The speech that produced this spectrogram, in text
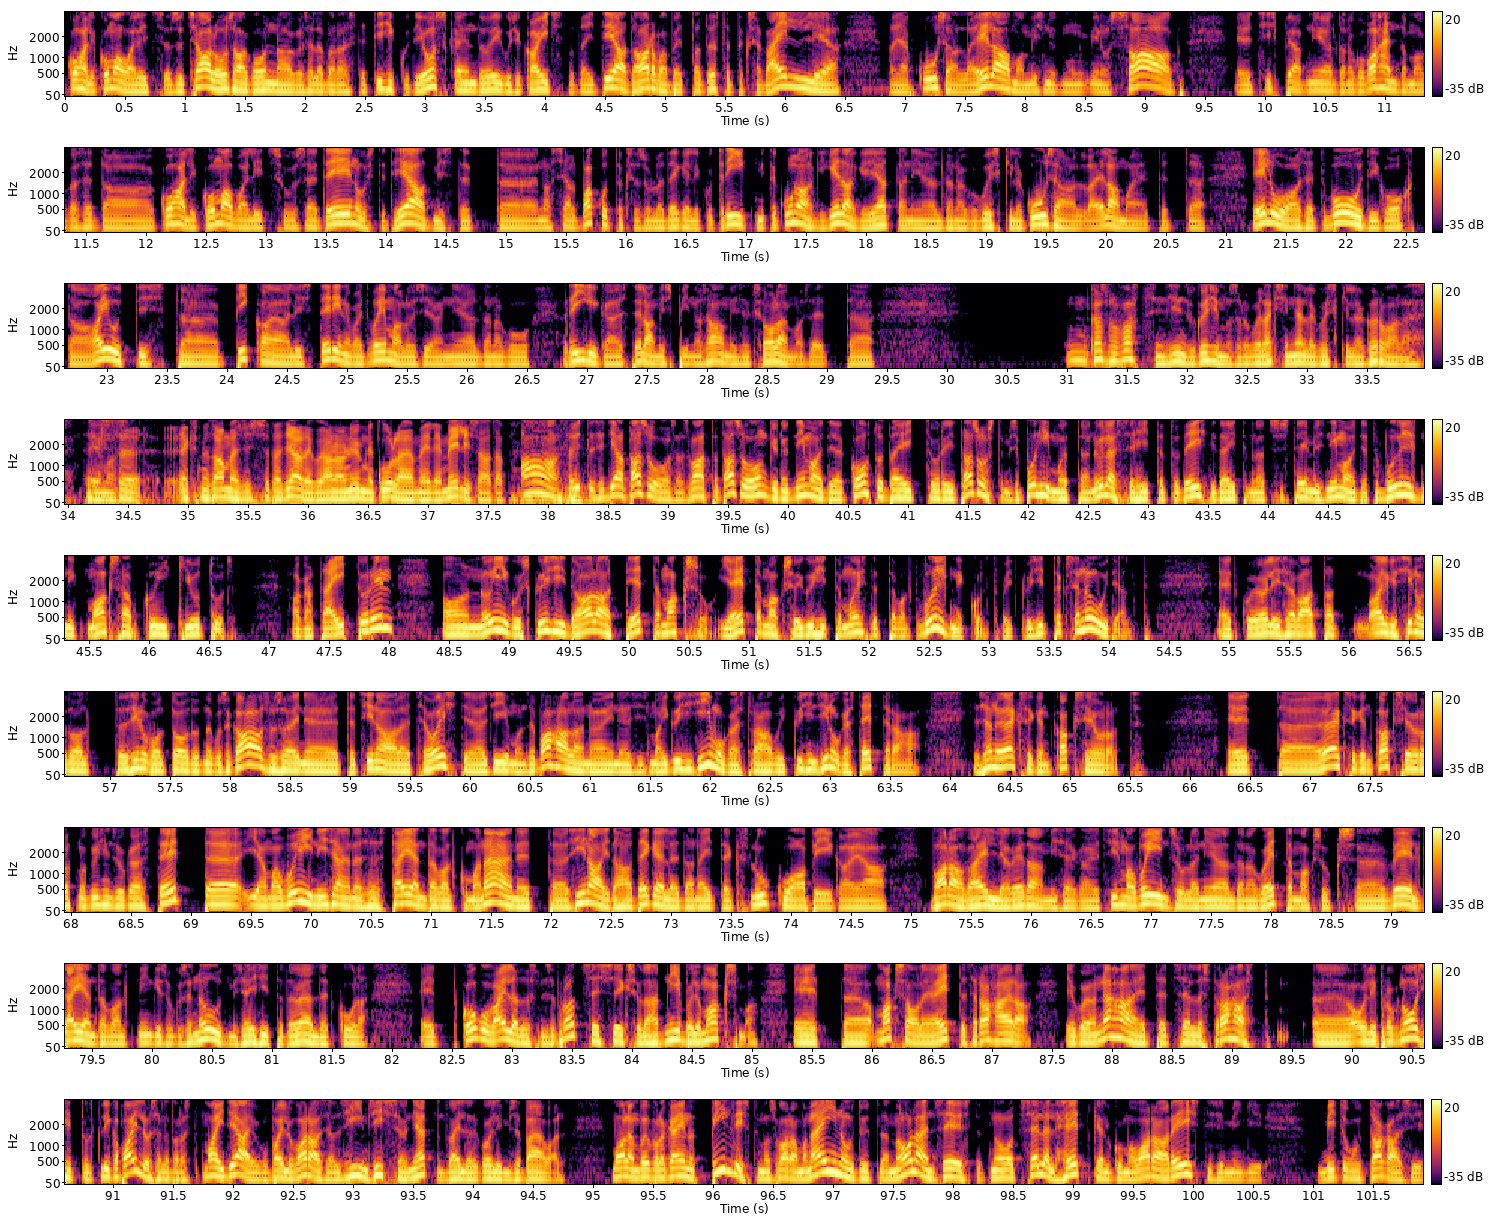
kohaliku omavalitsuse sotsiaalosakonnaga, sellepärast et isikud ei oska enda õigusi kaitsta, ta ei tea, ta arvab, et ta tõstetakse välja, ta jääb kuuse alla elama, mis nüüd minust saab, et siis peab nii-öelda nagu vahendama ka seda kohaliku omavalitsuse teenust ja teadmist, et äh, noh, seal pakutakse sulle tegelikult, riik mitte kunagi kedagi ei jäta nii-öelda nagu kuskile kuuse alla elama, et, et äh, eluaset, voodikohta, ajutist, pikaajalist, erinevaid võimalusi on nii-öelda nagu riigi käest elamispinna saamiseks olemas, et kas ma vastasin siin su küsimusele või läksin jälle kuskile kõrvale teemast? eks me saame siis seda teada, kui anonüümne kuulaja meile meili saadab. aa, sa ütlesid ja tasu osas, vaata, tasu ongi nüüd niimoodi, et kohtutäituri tasustamise põhimõte on üles ehitatud Eesti täitemenetlussüsteemis niimoodi, et võlgnik maksab kõik jutud aga täituril on õigus küsida alati ettemaksu ja ettemaksu ei küsita mõistetavalt võlgnikult, vaid küsitakse nõudjalt et kui oli see, vaata, algis sinu poolt, sinu poolt toodud nagu see kaasus, on ju, et, et sina oled see ostja ja Siim on see pahalane, on ju, siis ma ei küsi Siimu käest raha, vaid küsin sinu käest ette raha. ja see on üheksakümmend kaks eurot et äh, üheksakümmend kaks eurot ma küsin su käest ette ja ma võin iseenesest täiendavalt, kui ma näen, et äh, sina ei taha tegeleda näiteks lukuabiga ja vara väljavedamisega, et siis ma võin sulle nii-öelda nagu ettemaksuks äh, veel täiendavalt mingisuguse nõudmise esitada, öelda, et kuule, et kogu väljatõstmise protsess, eks ju, läheb nii palju maksma, et maksa ole ja ette see raha ära. ja kui on näha, et, et sellest rahast oli prognoositult liiga palju, sellepärast et ma ei tea ju, kui palju vara seal Siim sisse on jätnud väljakolimise päeval. ma olen võib-olla käinud pildistamas vara, ma näinud, ütleme, olen seest, et no vot sellel hetkel, kui ma vara arestisin mingi mitu kuud tagasi,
